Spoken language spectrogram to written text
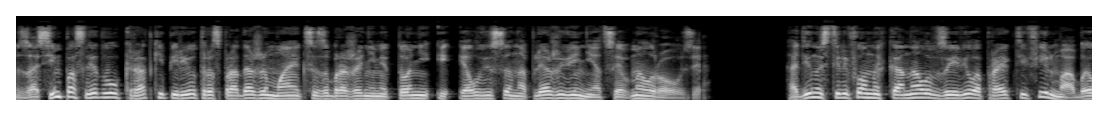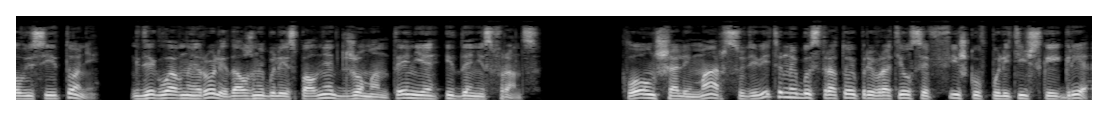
Засим последовал краткий период распродажи маек с изображениями Тони и Элвиса на пляже Венеция в Мелроузе. Один из телефонных каналов заявил о проекте фильма об Элвисе и Тони, где главные роли должны были исполнять Джо Монтенья и Деннис Франц. Клоун Шалимар с удивительной быстротой превратился в фишку в политической игре,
